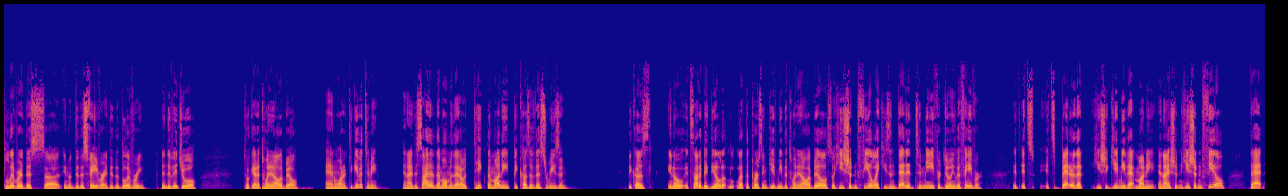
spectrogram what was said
delivered this, uh, you know, did this favor, I did the delivery. The individual took out a twenty dollar bill and wanted to give it to me, and I decided at that moment that I would take the money because of this reason. Because you know, it's not a big deal. Let, let the person give me the $20 bill so he shouldn't feel like he's indebted to me for doing the favor. It, it's it's better that he should give me that money and I shouldn't he shouldn't feel that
